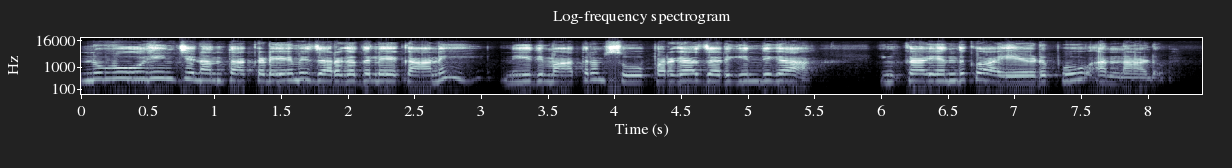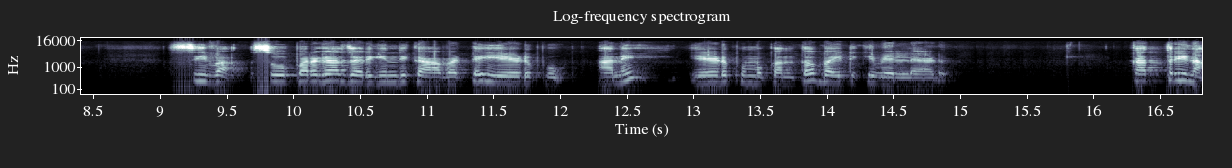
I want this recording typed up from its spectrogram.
నువ్వు ఊహించినంత అక్కడేమీ జరగదులే కానీ నీది మాత్రం సూపర్గా జరిగిందిగా. ఇంకా ఎందుకు ఆ ఏడుపు? అన్నాడు. శివ సూపర్గా జరిగింది కాబట్టి ఏడుపు అని ఏడుపు ముఖంతో బయటికి వెళ్ళాడు. కత్రినా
